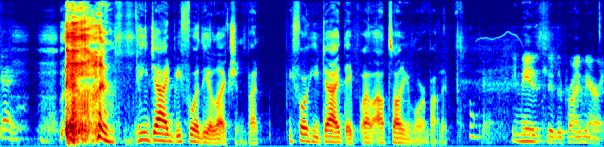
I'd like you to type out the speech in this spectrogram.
Okay. He died before the election, but before he died, they, well, I'll tell you more about it. Okay. He made it through the primary.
